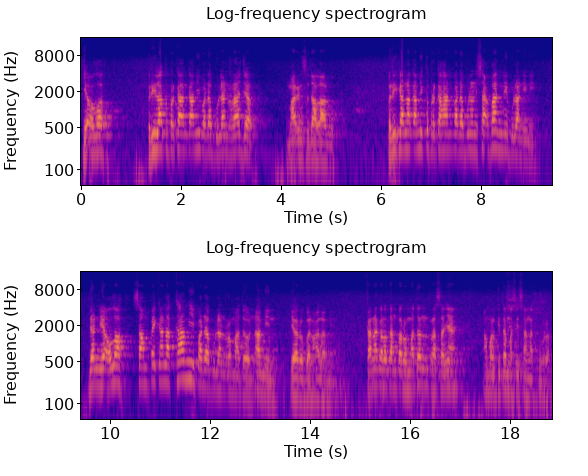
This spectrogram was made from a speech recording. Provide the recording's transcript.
Ya Allah berilah keberkahan kami pada bulan Rajab. Kemarin sudah lalu Berikanlah kami keberkahan pada bulan Sya'ban ini bulan ini. Dan ya Allah, sampaikanlah kami pada bulan Ramadan. Amin. Ya Rabbal Alamin. Karena kalau tanpa Ramadan rasanya amal kita masih sangat kurang.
